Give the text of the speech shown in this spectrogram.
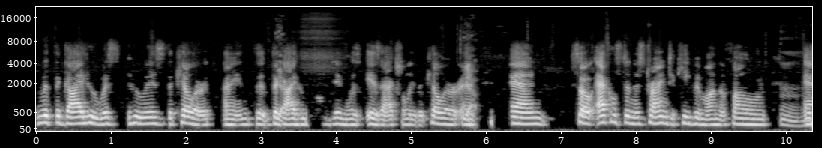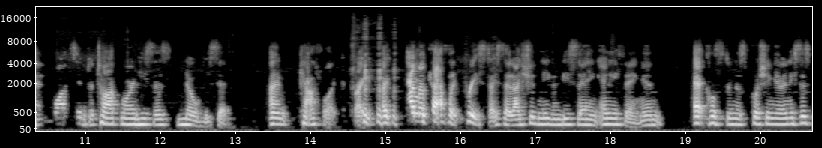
with the guy who was who is the killer. I mean, the the Yeah. guy who was is actually the killer, and Yeah. and so Eccleston is trying to keep him on the phone Mhm. and wants him to talk more, and he says, "No," he said. I'm Catholic, right? I, I'm a Catholic priest. I said I shouldn't even be saying anything. And Eccleston is pushing him, and he says,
